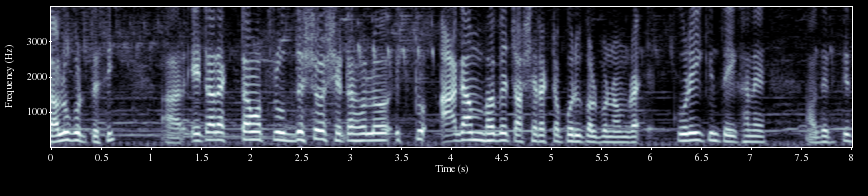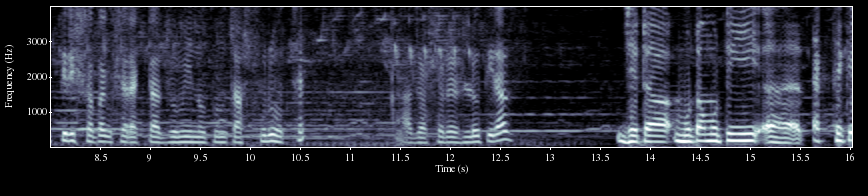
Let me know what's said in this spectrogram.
চালু করতেছি। আর এটার একটা মাত্র উদ্দেশ্য, সেটা হলো একটু আগামভাবে চাষের একটা পরিকল্পনা। আমরা করেই কিন্তু এখানে আমাদের তেত্রিশ শতাংশের একটা জমি নতুন চাষ শুরু হচ্ছে। যশোরের লতিরাজ যেটা মোটামুটি এক থেকে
